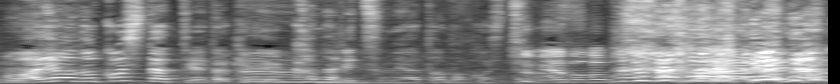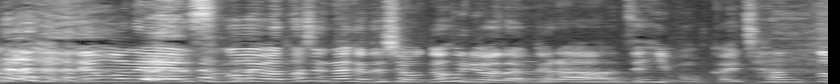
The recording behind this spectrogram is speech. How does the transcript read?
もうあれを残したっていうだけでかなり爪痕残してます。爪痕残して でもねすごい私の中で消化不良だからぜひもう一回ちゃんと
